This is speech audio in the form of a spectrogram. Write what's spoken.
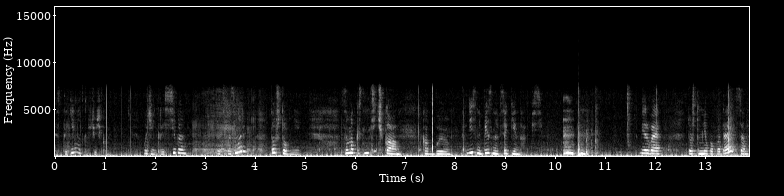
с таким вот крючочком. Очень красивая. Давайте посмотрим то, что в ней. Сама косметичка, как бы, здесь написаны всякие надписи. Первое, то, что мне попадается,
